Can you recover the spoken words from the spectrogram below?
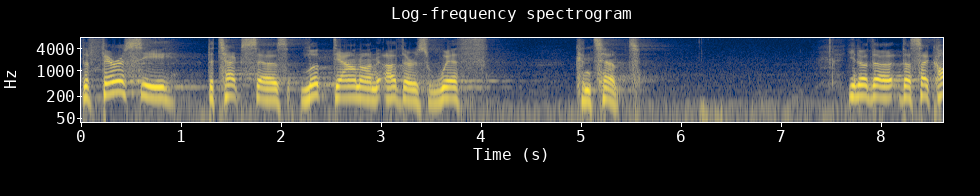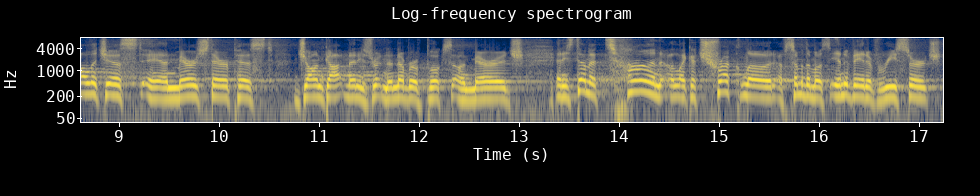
The Pharisee, the text says, looked down on others with contempt. You know, the, the psychologist and marriage therapist John Gottman, he's written a number of books on marriage, and he's done a ton, like a truckload of some of the most innovative research,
